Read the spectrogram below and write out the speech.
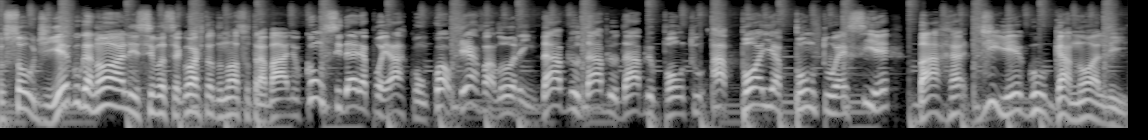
Eu sou o Diego Ganoli. Se você gosta do nosso trabalho, considere apoiar com qualquer valor em www.apoia.se barra Diego Ganoli.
